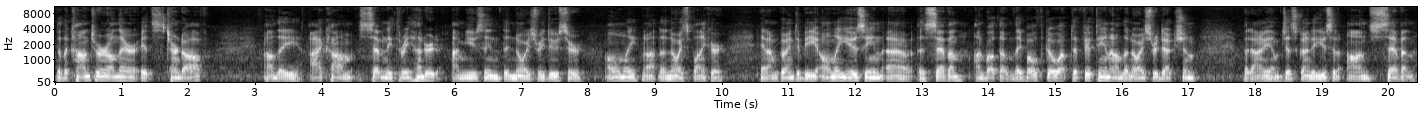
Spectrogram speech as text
the contour on there, it's turned off. On the ICOM 7300, I'm using the noise reducer only, not the noise blanker. And I'm going to be only using uh, a 7 on both of them. They both go up to 15 on the noise reduction, but I am just going to use it on 7.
